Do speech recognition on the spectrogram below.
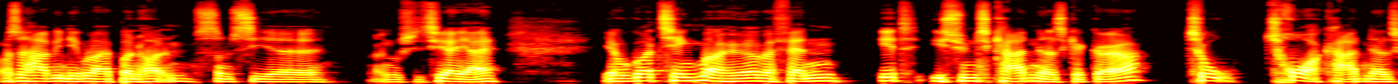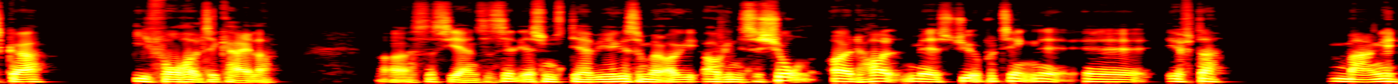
Og så har vi Nikolaj Bornholm, som siger, og nu citerer jeg, jeg kunne godt tænke mig at høre, hvad fanden et, I synes Cardinals skal gøre, to, tror Cardinals gør i forhold til Kyler. Og så siger han sig selv, jeg synes, det har virket som en organisation og et hold med styr på tingene øh, efter mange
